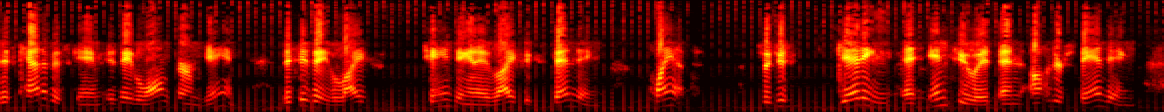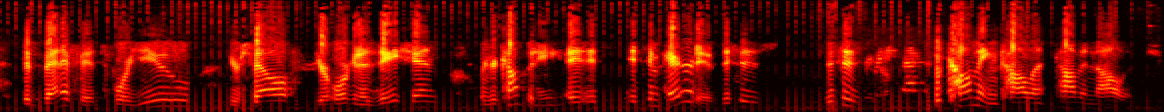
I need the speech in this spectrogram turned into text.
this cannabis game is a long-term game. This is a life-changing and a life-extending plant. So just getting into it and understanding the benefits for you, yourself, your organization, or your company, it, it's it's imperative. This is this is becoming common knowledge,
